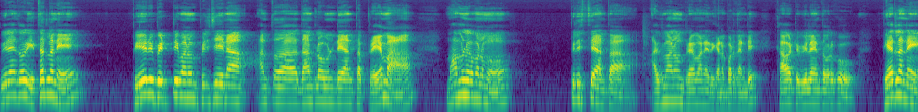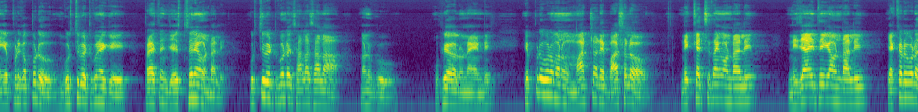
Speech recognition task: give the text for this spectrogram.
వీలైనంతవరకు ఇతరులని పేరు పెట్టి మనం పిలిచిన అంత దాంట్లో ఉండే అంత ప్రేమ మామూలుగా మనము పిలిస్తే అంత అభిమానం ప్రేమ అనేది కనపడదండి. కాబట్టి వీలైనంత వరకు పేర్లని ఎప్పటికప్పుడు గుర్తుపెట్టుకునేకి ప్రయత్నం చేస్తూనే ఉండాలి. గుర్తుపెట్టుకుంటే చాలా చాలా మనకు ఉపయోగాలు ఉన్నాయండి ఎప్పుడు కూడా మనం మాట్లాడే భాషలో నిఖచ్చితంగా ఉండాలి నిజాయితీగా ఉండాలి ఎక్కడ కూడా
